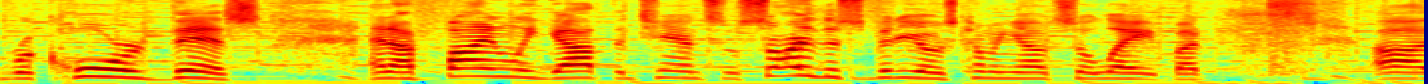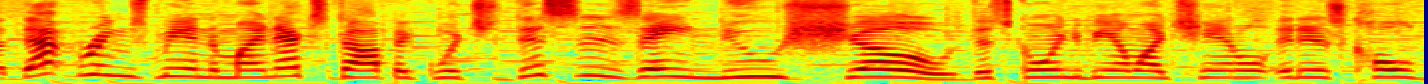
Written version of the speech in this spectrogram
record this, and I finally finally got the chance. So sorry this video is coming out so late, but uh, that brings me into my next topic, which this is a new show that's going to be on my channel. It is called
